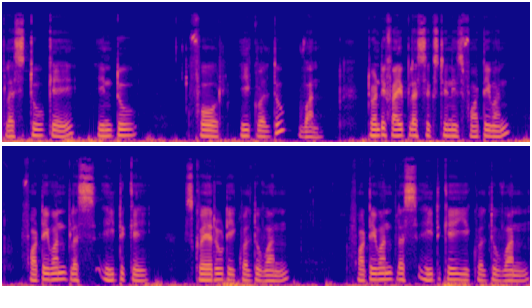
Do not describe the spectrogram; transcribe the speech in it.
plus 2k into 4 equal to 1 25 plus 16 is 41 41 plus 8k square root equal to 1 41 plus 8k equal to 1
